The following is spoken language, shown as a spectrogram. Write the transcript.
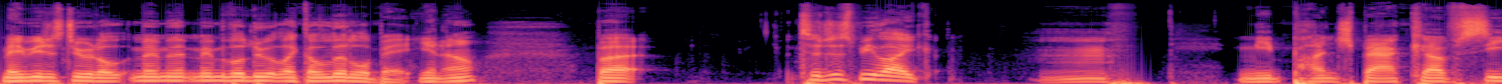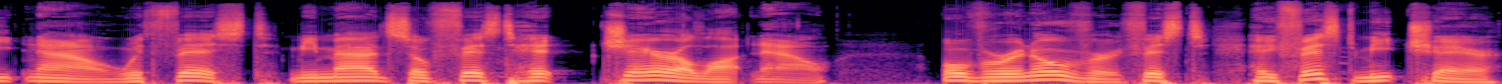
maybe just do it. A, maybe maybe they'll do it like a little bit, you know. But to just be like, mm, me punch back of seat now with fist. Me mad so fist hit chair a lot now. Over and over. Fist, hey fist, meet chair.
